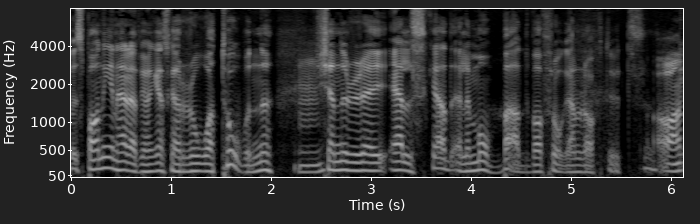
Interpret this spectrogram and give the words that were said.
eh, spaningen här är att vi har en ganska rå ton. Mm. Känner du dig älskad eller mobbad? Var frågan rakt ut. Ja,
